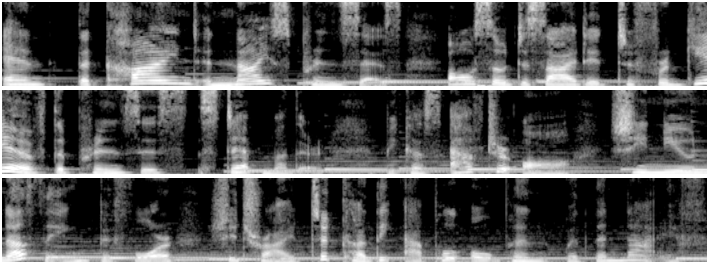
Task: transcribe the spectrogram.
and the kind and nice princess also decided to forgive the prince's stepmother because, after all, she knew nothing before she tried to cut the apple open with a knife.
